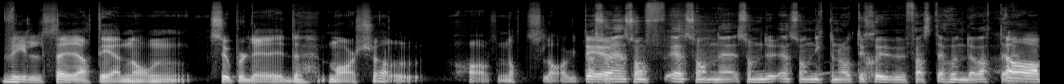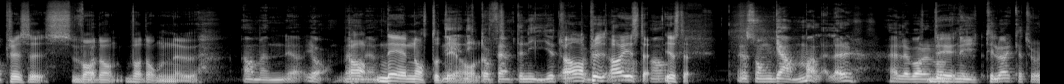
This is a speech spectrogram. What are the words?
vill säga att det är någon Superlead Marshall av något slag. Det, alltså en sån, en sån, eh, som du, en sån 1987 fast det är 100 watt. eller? ja, precis. Vad de, vad de nu... ja, men, ja, ja, men Ja, eh, det är något åt det ni- hållet. 1959 tror Ja, jag. precis, ja, just det. Just det. En sån gammal eller? Eller var det något Det- nytillverkat tror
